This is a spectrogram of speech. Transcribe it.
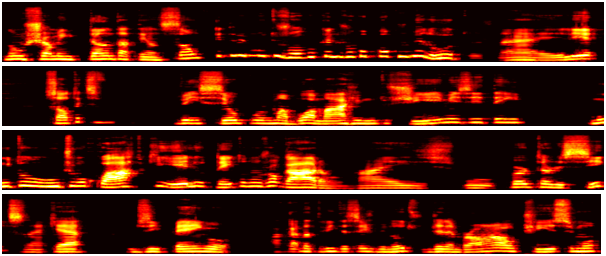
não chamem tanta atenção, porque teve muito jogo que ele jogou poucos minutos, né? Ele, o Celtics venceu por uma boa margem muitos times e tem muito último quarto que ele e o Tatum não jogaram, mas o per 36, né, que é o desempenho a cada 36 minutos do Jalen Brown é altíssimo.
